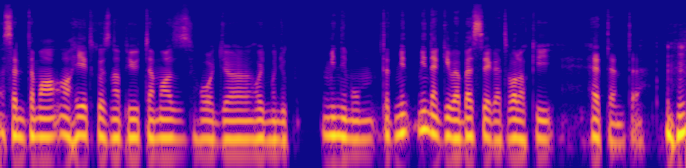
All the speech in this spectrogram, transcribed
Szerintem a, a hétköznapi ütem az, hogy, hogy mondjuk minimum, tehát mindenkivel beszélget valaki hetente. Uh-huh.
